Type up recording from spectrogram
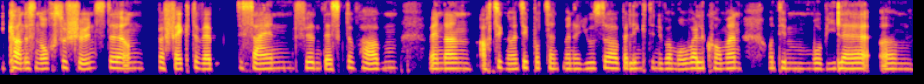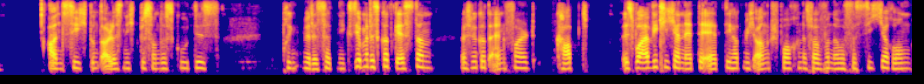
ich kann das noch so schönste und perfekte Webdesign für den Desktop haben, wenn dann 80, 90 Prozent meiner User bei LinkedIn über Mobile kommen und die mobile ähm, Ansicht und alles nicht besonders gut ist, bringt mir das halt nichts. Ich habe mir das gerade gestern, weil es mir gerade einfällt, gehabt. Es war wirklich eine nette Ad, die hat mich angesprochen. Es war von einer Versicherung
